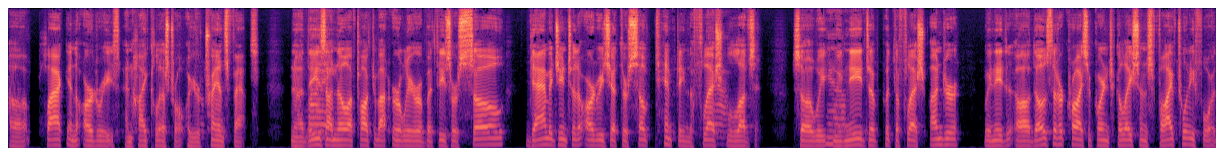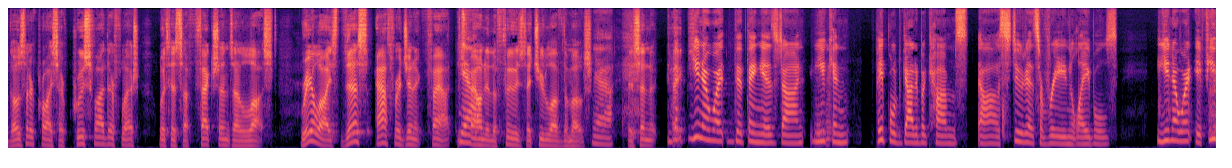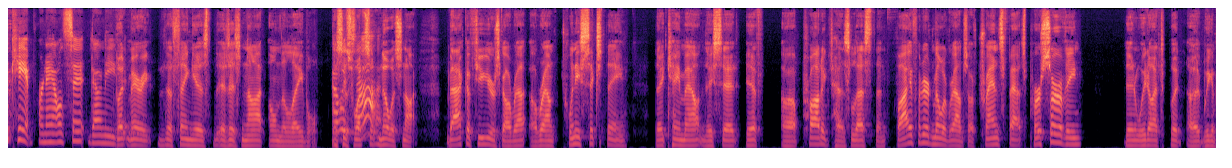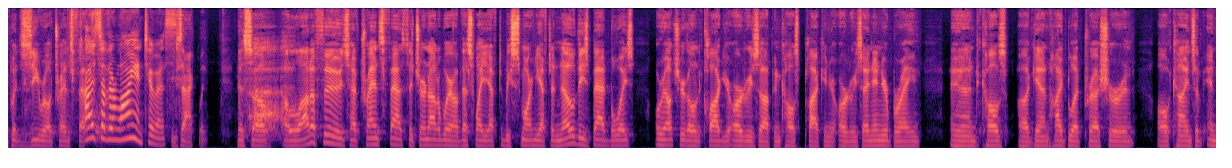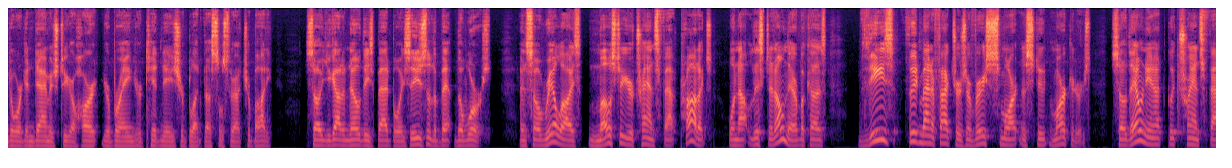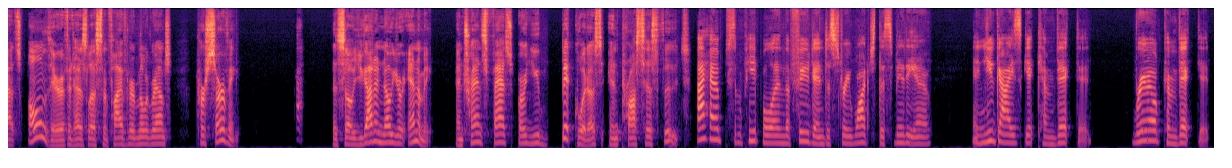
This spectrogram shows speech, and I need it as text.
uh, plaque in the arteries and high cholesterol are your trans fats. Now, these I know I've talked about earlier, but these are so damaging to the arteries, yet they're so tempting. The flesh loves it. So we, we need to put the flesh under. We need uh, those that are Christ, according to Galatians 5.24, those that are Christ have crucified their flesh with its affections and lusts. Realize this atherogenic fat is Yeah. found in the foods that you love the most. Yeah. It's in the But you know what the thing is, Don? Mm-hmm. You can, people have got to become uh, students of reading labels. You know what? If you can't pronounce it, don't eat But it. Mary, the thing is, it is not on the label. This Oh, is what's not? no, it's not. Back a few years ago, around, around 2016, they came out and they said if a product has less than 500 milligrams of trans fats per serving, then we don't have to put. Uh, we can put zero trans fats. Oh, so they're lying to us. Exactly. And so a lot of foods have trans fats that you're not aware of. That's why you have to be smart. You have to know these bad boys, or else you're going to clog your arteries up and cause plaque in your arteries and in your brain, and cause again high blood pressure and all kinds of end organ damage to your heart, your brain, your kidneys, your blood vessels throughout your body. So you got to know these bad boys. These are the be- the worst. And so realize most of your trans fat products will not list it on there because these food manufacturers are very smart and astute marketers. So they even have to put trans fats on there if it has less than 500 milligrams per serving. And so you got to know your enemy. And trans fats are ubiquitous in processed foods. I hope some people in the food industry watch this video and mm-hmm. you guys get convicted, real convicted,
